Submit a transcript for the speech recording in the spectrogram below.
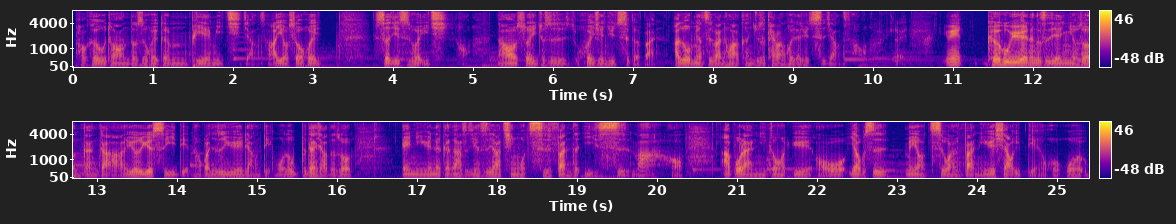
跑客户通常都是会跟 PM 一起这样子，啊，有时候会设计师会一起，哈。然后，所以就是会先去吃个饭啊。如果没有吃饭的话，可能就是开完会再去吃这样子哈。对，因为客户约那个时间有时候很尴尬啊，约约十一点，好，不然就是约两点，我都不太晓得说，哎，你约那尴尬时间是要请我吃饭的意思吗？哦，啊，不然你跟我约哦，我要不是没有吃完饭，你约下午一点，我我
